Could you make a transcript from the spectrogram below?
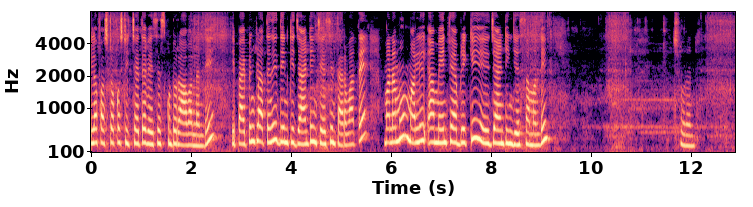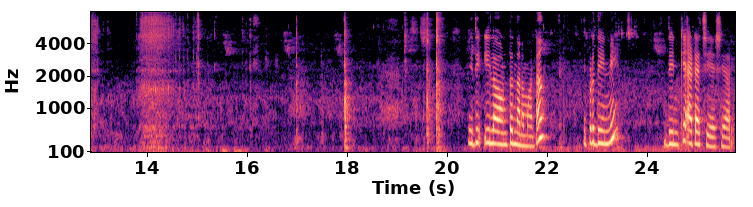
ఇలా ఫస్ట్ ఒక స్టిచ్ అయితే వేసేసుకుంటూ రావాలండి. ఈ పైపింగ్ క్లాత్ అనేది దీనికి జాయింటింగ్ చేసిన తర్వాతే మనము మళ్ళీ ఆ మెయిన్ ఫ్యాబ్రిక్కి జాయింటింగ్ చేస్తామండి. చూడండి. ఇది ఇలా ఉంటుందన్నమాట. ఇప్పుడు దీన్ని దీనికి అటాచ్ చేసేయాలి.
